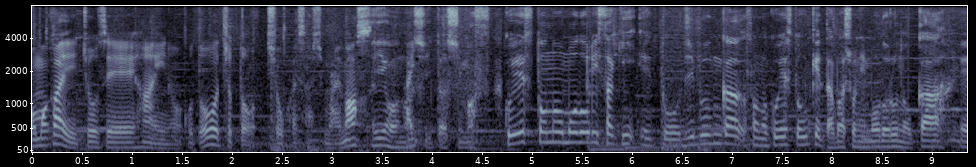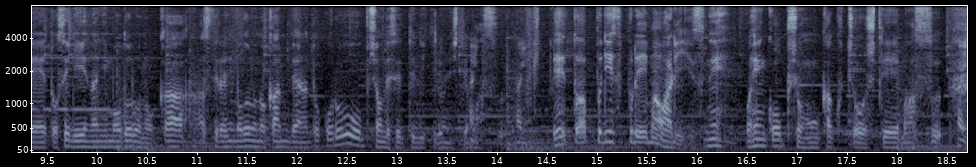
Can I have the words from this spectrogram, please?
細かい調整範囲のことをちょっと紹介させてもらいます。はい、お話しいたします、クエストの戻り先、えっと自分がそのクエストを受けた場所に戻るのか、えっとセリエナに戻るのかアステラに戻るのかみたいなところをオプションで設定できるようにしてます、はい。はい。えっとアップディスプレイ周りですね。変更オプションを拡張してます、はい。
